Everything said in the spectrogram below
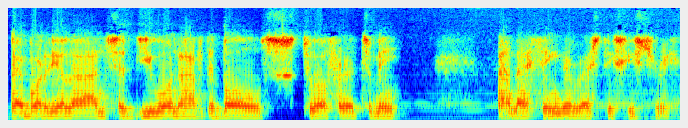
Pep Guardiola answered, "You won't have the balls to offer it to me," and I think the rest is history.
